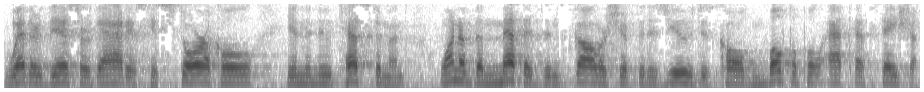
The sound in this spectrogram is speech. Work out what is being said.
whether this or that is historical in the New Testament, one of the methods in scholarship that is used is called multiple attestation.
